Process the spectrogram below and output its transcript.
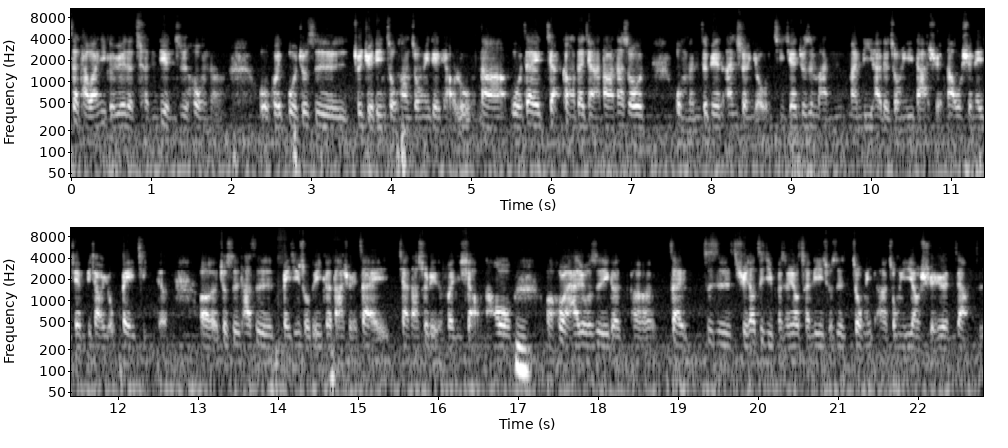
在台湾一个月的沉淀之后呢，我回我就是就决定走上中医这条路。那我在加刚好在加拿大，那时候我们这边安省有几间就是蛮蛮厉害的中医大学。那我选了一间比较有背景的，呃，就是它是北京首都医科大学在加拿大设立的分校。然后呃后来它又是一个呃在就是学校自己本身又成立就是中医呃中医药学院这样子，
